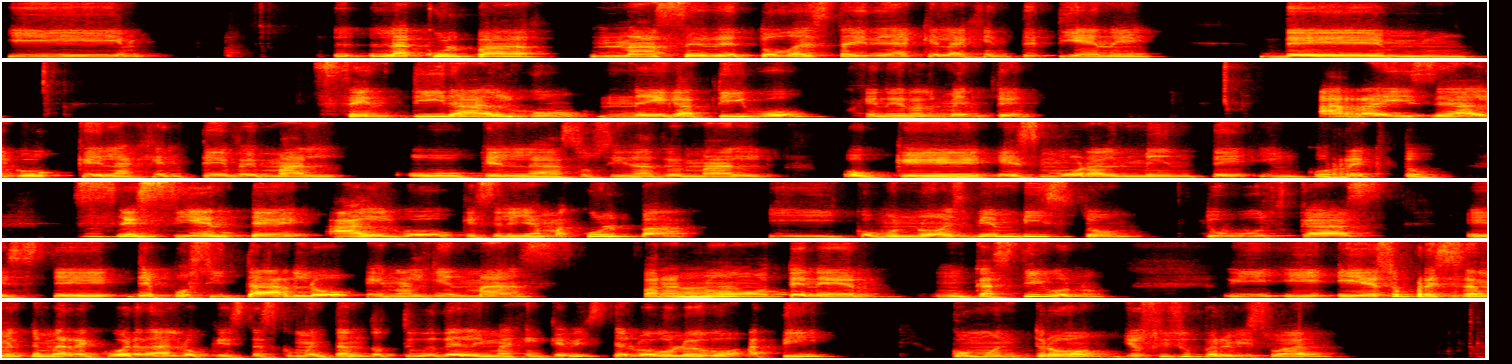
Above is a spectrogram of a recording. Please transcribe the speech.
y la culpa nace de toda esta idea que la gente tiene de mm, sentir algo negativo, generalmente, a raíz de algo que la gente ve mal o que la sociedad ve mal o que es moralmente incorrecto. Se siente algo que se le llama culpa y como no es bien visto, tú buscas este, depositarlo en alguien más para no tener un castigo, ¿no? Y, y, eso precisamente me recuerda a lo que estás comentando tú de la imagen que viste. Luego, luego, a ti, ¿cómo entró? Yo soy súper visual.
